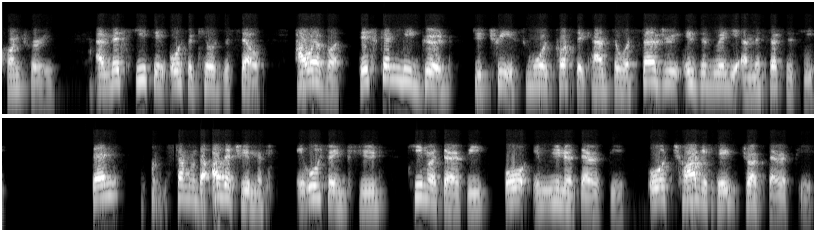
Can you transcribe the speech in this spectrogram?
contrary, and this heating also kills the cell. However, this can be good to treat small prostate cancer where surgery isn't really a necessity. Then, some of the other treatments also include chemotherapy or immunotherapy or targeted drug therapy.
